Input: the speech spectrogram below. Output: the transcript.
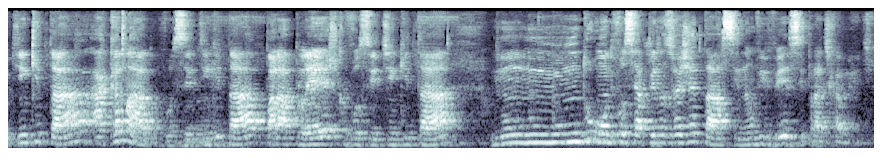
tinha que estar tá acamado, você tinha que estar tá paraplégico, você tinha que estar tá num, num mundo onde você apenas vegetasse não vivesse praticamente.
